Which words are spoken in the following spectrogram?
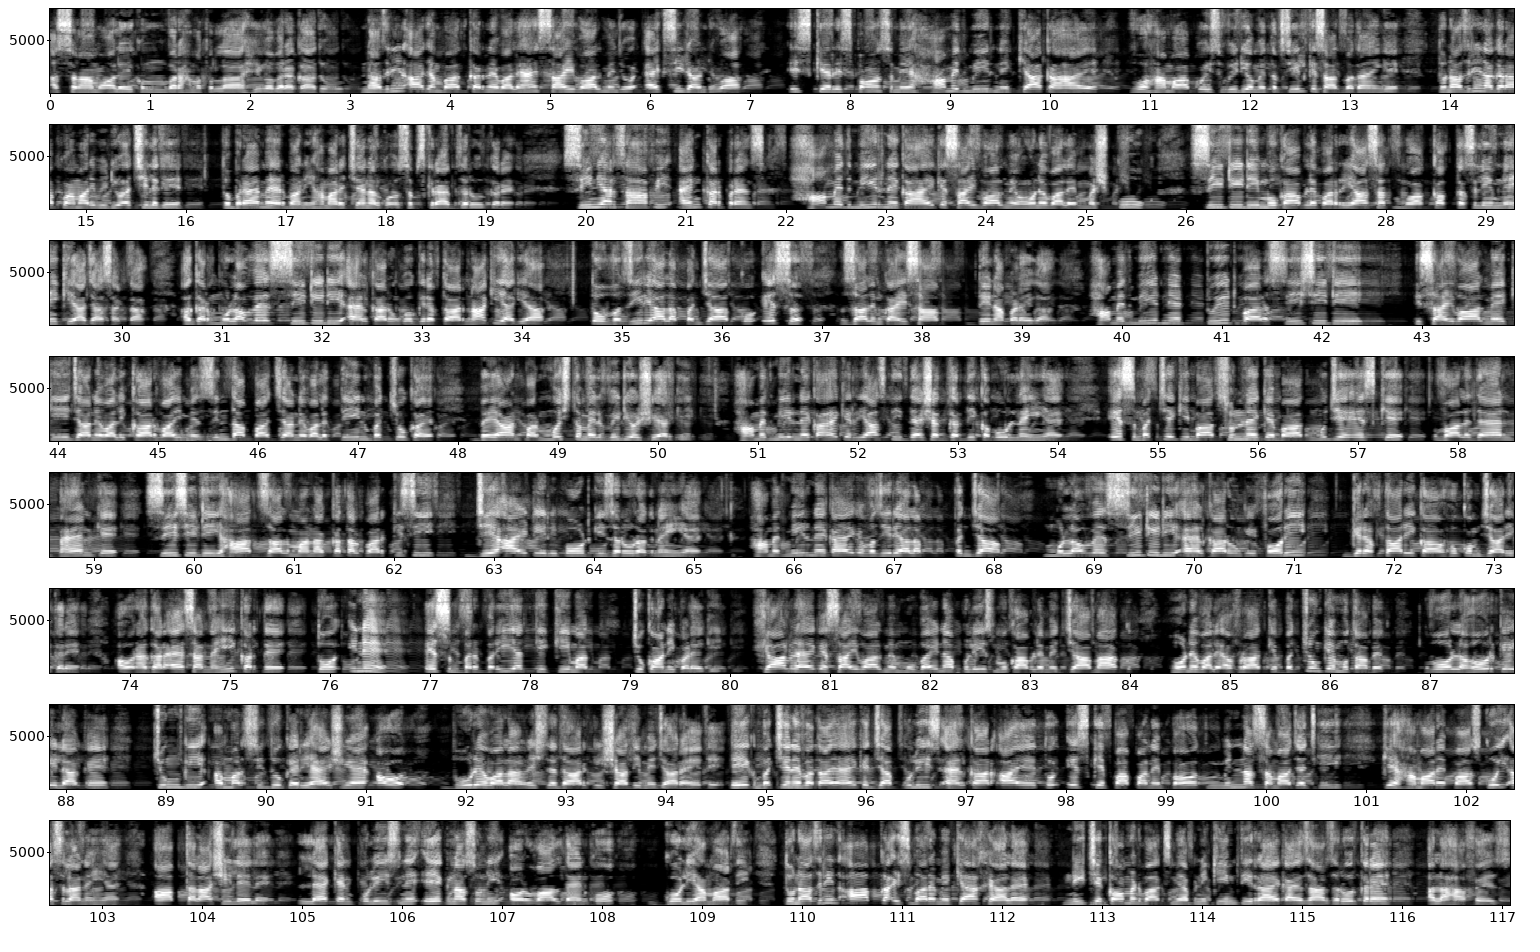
अस्सलाम वालेकुम वरहमतुल्लाहि वबरकातुहू। नाजरीन, आज हम बात करने वाले हैं साहिवाल में जो एक्सीडेंट हुआ। इसके रिस्पांस में हामिद मीर ने क्या कहा है, वो हम आपको इस वीडियो में तफसील के साथ बताएँगे। तो नाजरीन, अगर आपको हमारी वीडियो अच्छी लगे तो बर मेहरबानी, हमारे चैनल को सब्सक्राइब ज़रूर करें। सीनियर सहाफ़ी एंकर प्रेंस हामिद मीर ने कहा है कि साहिवाल में होने वाले मशकूक सीटीडी मुकाबले पर रियासत मौक़ तस्लीम नहीं किया जा सकता। अगर मुलविस सीटीडी एहलकारों को गिरफ़्तार ना किया गया तो वज़ीर अला पंजाब को इस जालिम का हिसाब देना पड़ेगा। हामिद मीर ने ट्वीट पर सीसीटी साहिवाल में की जाने वाली कार्रवाई में ज़िंदा बच जाने वाले तीन बच्चों के बयान पर मुश्तमिल वीडियो शेयर की। हामिद मीर ने कहा है कि रियासती दहशत गर्दी कबूल नहीं है। इस बच्चे की बात सुनने के बाद मुझे इसके वालदेन, बहन के सीसीडी हाथ जालमाना कत्ल पर किसी जेआईटी रिपोर्ट की ज़रूरत नहीं है। हामिद मीर ने कहा है कि वज़ीर अला पंजाब मुलव डी एहलकारों की फौरी गिरफ्तारी का हुक्म जारी करें। और अगर ऐसा नहीं करते तो इन्हें इस बरबरीत की कीमत चुकानी पड़ेगी। ख्याल रहे कि साहिवाल में मुबैना पुलिस मुकाबले में जामाक होने वाले अफराद के बच्चों के मुताबिक वो लाहौर के इलाके चुंगी, अमर सिद्धू के रिहायशी हैं और भूरे वाला रिश्तेदार की शादी में जा रहे थे। एक बच्चे ने बताया है कि जब पुलिस एहलकार आए तो इसके पापा ने बहुत मिन्नत समाजत की कि हमारे पास कोई असला नहीं है, आप तलाशी ले लें। लेकिन पुलिस ने एक ना सुनी और वालदेन को गोलियाँ मार दी। तो नाजरीन, आपका इस बारे में क्या ख्याल है? नीचे कमेंट बॉक्स में अपनी कीमती राय का इजहार ज़रूर करें। अल्लाह हाफिज।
